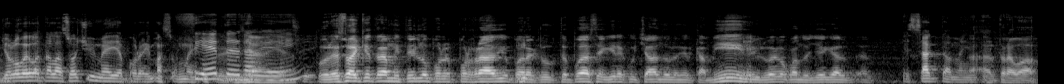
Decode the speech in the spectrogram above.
yo lo veo hasta las ocho y media por ahí más o menos. Siete, ya, bien. Por eso hay que transmitirlo por, por radio para que usted pueda seguir escuchándolo en el camino y luego cuando llegue al- al, Exactamente. al trabajo.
